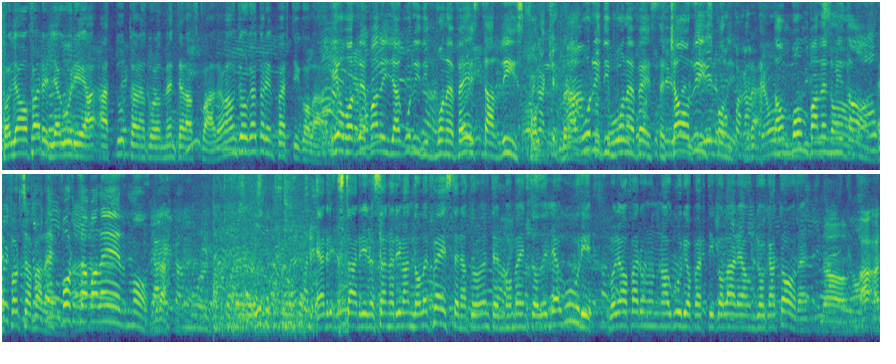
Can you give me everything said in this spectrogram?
Vogliamo fare gli auguri a, a tutta naturalmente la squadra, ma a un giocatore in particolare. Io vorrei fare gli auguri di buone feste a Rispoli. Auguri di buone feste. Ciao Rispoli. Da un buon palermitano. E forza E Palermo. forza Palermo. E arri- sta arri- stanno arrivando le feste, naturalmente è il momento degli auguri. Vogliamo fare un, augurio particolare a un giocatore? No, a, a-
